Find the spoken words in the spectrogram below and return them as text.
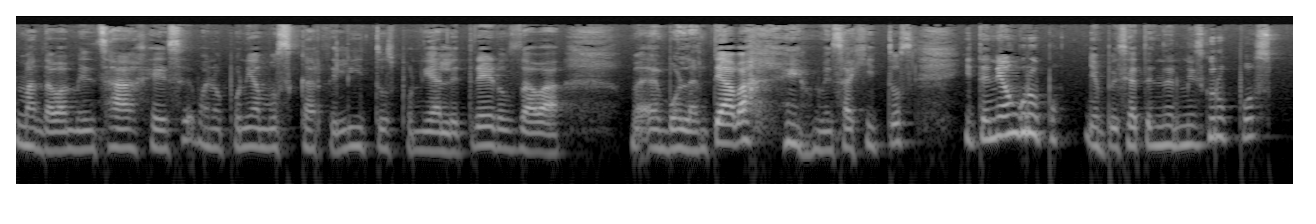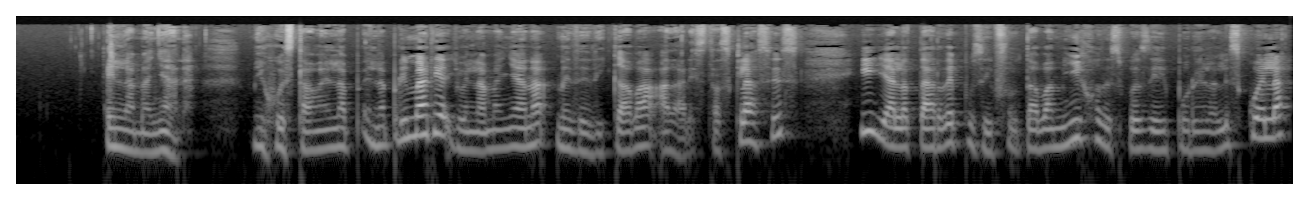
mandaba mensajes, bueno, poníamos cartelitos, ponía letreros, daba eh, volanteaba mensajitos y tenía un grupo y empecé a tener mis grupos en la mañana. Mi hijo estaba en la, en la, primaria, yo en la mañana me dedicaba a dar estas clases y ya la tarde pues disfrutaba a mi hijo después de ir por él a la escuela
